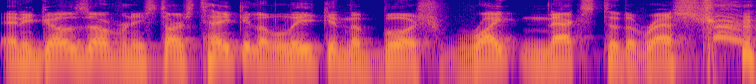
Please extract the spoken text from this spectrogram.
And he goes over and he starts taking a leak in the bush right next to the restroom.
